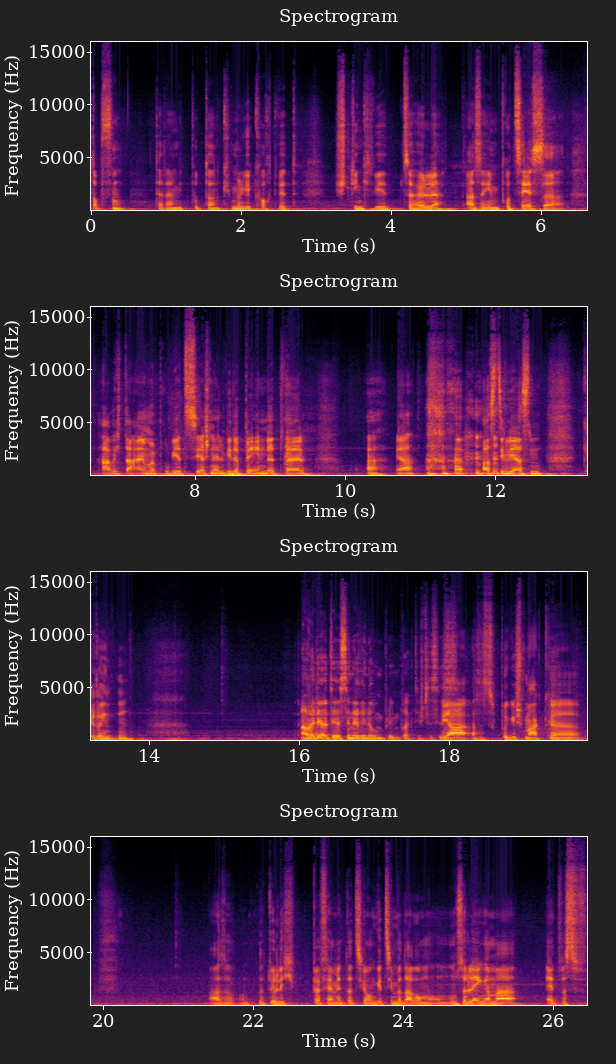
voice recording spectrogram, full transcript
Topfen, der dann mit Butter und Kümmel gekocht wird. Stinkt wie zur Hölle. Also im Prozess äh, habe ich da einmal probiert, sehr schnell wieder beendet, weil, äh, ja, aus diversen Gründen. Aber der, der ist in Erinnerung geblieben praktisch. Das ist Ja, also super Geschmack. Äh, also und natürlich bei Fermentation geht es immer darum, um- umso länger man etwas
